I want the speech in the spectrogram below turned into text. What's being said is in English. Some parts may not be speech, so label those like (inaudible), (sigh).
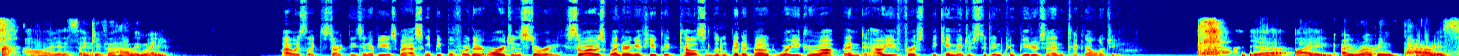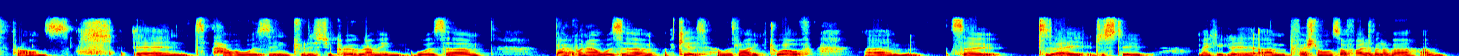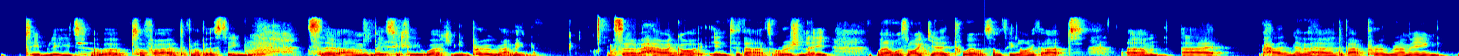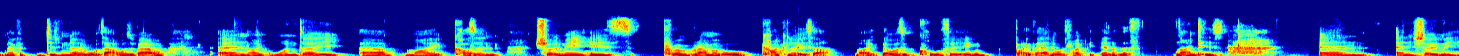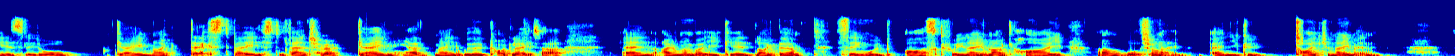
Hi, thank you for having me. I always like to start these interviews by asking people for their origin story. So I was wondering if you could tell us a little bit about where you grew up and how you first became interested in computers and technology. Yeah, I, I grew up in Paris, France, and how I was introduced to programming was um, back when I was um, a kid. I was like 12. Um, so today, just to make it clear, I'm a professional software developer. I'm team lead of a software developers team. So I'm basically working in programming. So how I got into that originally, when I was like yeah 12 or something like that, um, I had never heard about programming, never didn't know what that was about, and like one day, uh, my cousin showed me his programmable calculator. Like that was a cool thing back then. It was like the end of the 90s, and and he showed me his little game, like text-based adventure game he had made with a calculator. And I remember you could like the thing would ask for your name, like "Hi, uh, what's your name?" And you could type your name in,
